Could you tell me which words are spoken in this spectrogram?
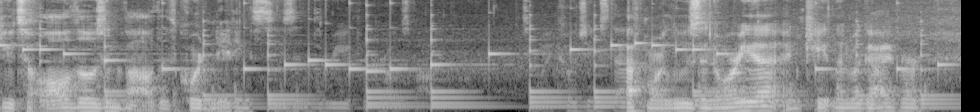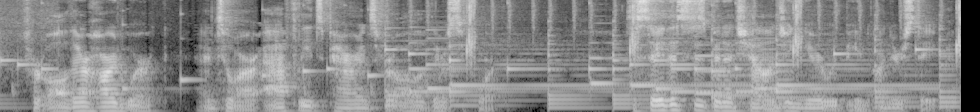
Thank you to all those involved with coordinating season three for girls volleyball. To my coaching staff, Marlou Zenoria and Caitlin MacGyver, for all their hard work, and to our athletes' parents for all of their support. To say this has been a challenging year would be an understatement.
